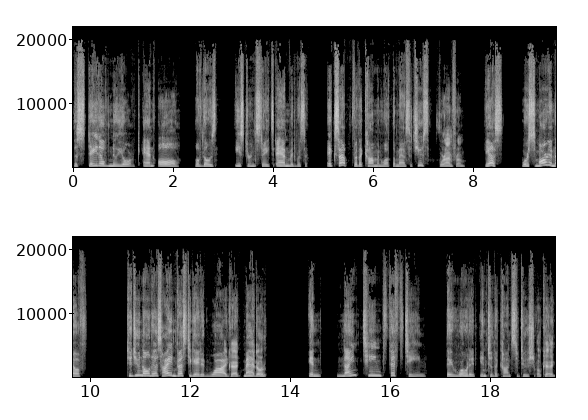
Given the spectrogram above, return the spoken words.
The state of New York and all of those eastern states and Midwest, except for the Commonwealth of Massachusetts. Where I'm from. Yes, we're smart enough did you know this? I investigated why. Okay. Matt, I don't. In 1915, they wrote it into the Constitution. Okay.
